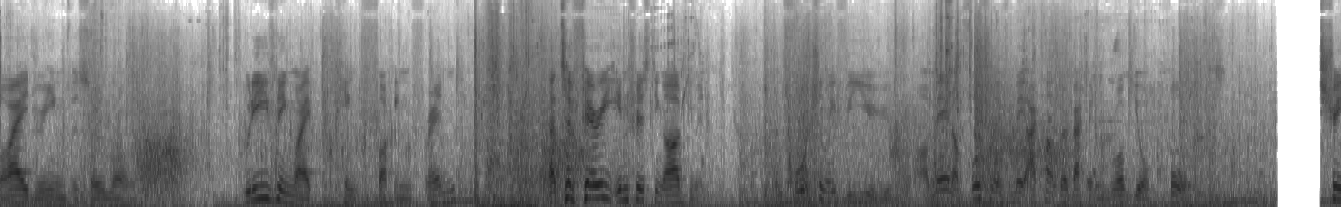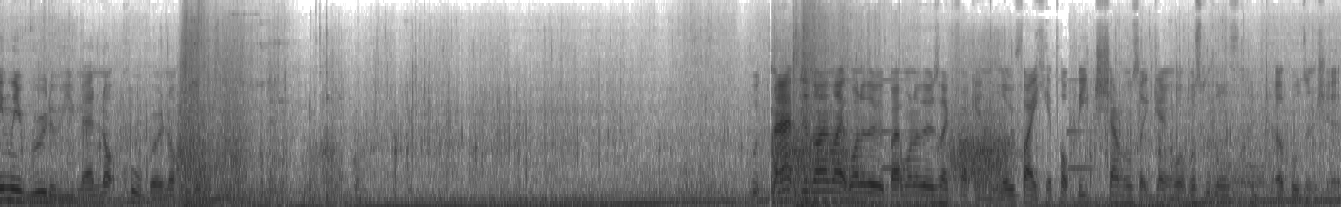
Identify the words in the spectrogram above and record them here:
bye, Dream for so long. Good evening, my pink fucking friend. That's a very interesting argument. Unfortunately for you, oh man, unfortunately for me, I can't go back and rob your corpse extremely rude of you, man. Not cool, bro. Not cool. Map designed like one of those by one of those like fucking lo-fi hip hop beat channels. Like, know, what, what's with all fucking purples and shit?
